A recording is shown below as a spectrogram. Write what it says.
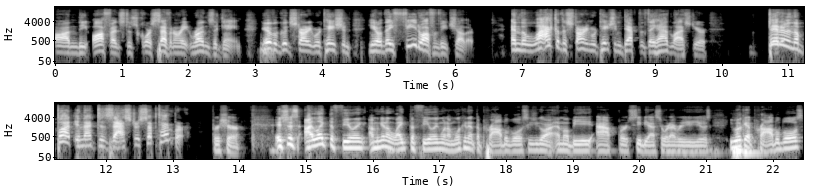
on the offense to score seven or eight runs a game. You yeah. have a good starting rotation, you know, they feed off of each other. and the lack of the starting rotation depth that they had last year bit them in the butt in that disastrous September. For sure. It's just I like the feeling. I'm gonna like the feeling when I'm looking at the probables because you go on MLB app or CBS or whatever you use. You look at probables.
